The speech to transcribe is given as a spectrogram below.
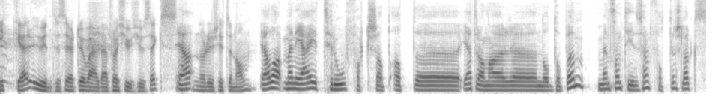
ikke er uinteressert i å være der fra 2026, Ja. når de skifter navn. Ja da, men jeg tror fortsatt at eh, Jeg tror han har eh, nådd toppen, men samtidig så har han fått en slags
